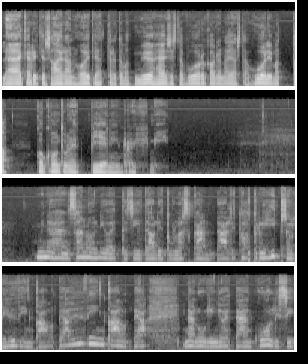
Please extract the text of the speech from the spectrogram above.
Lääkärit ja sairaanhoitajattaret ovat myöhäisestä vuorokauden ajasta huolimatta kokoontuneet pieniin ryhmiin. Minähän sanoin jo, että siitä oli tulla skandaali. Tohtori Hicks oli hyvin kalpea, hyvin kalpea. Minä luulin jo, että hän kuolisi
